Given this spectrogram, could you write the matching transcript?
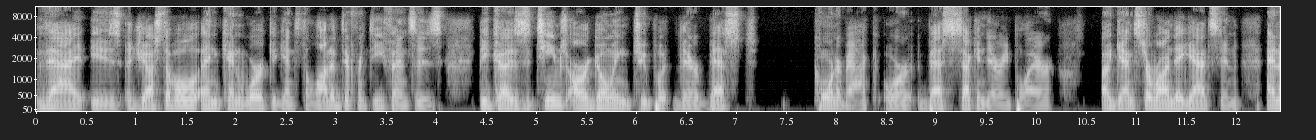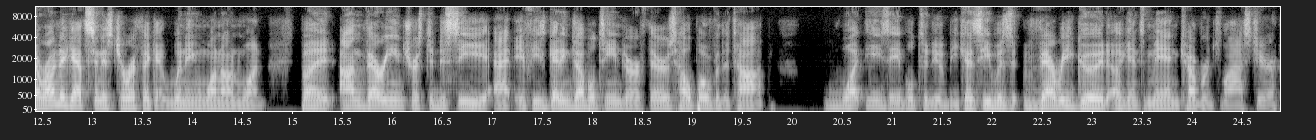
that is adjustable and can work against a lot of different defenses because teams are going to put their best cornerback or best secondary player against Oronde Gadsden. And Oronde Gadsden is terrific at winning one on one. But I'm very interested to see at if he's getting double teamed or if there's help over the top, what he's able to do because he was very good against man coverage last year.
